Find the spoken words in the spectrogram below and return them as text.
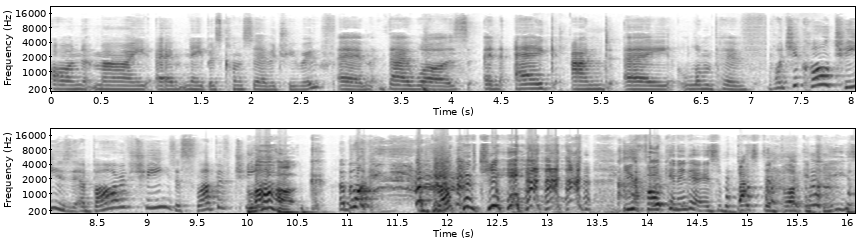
on my um, neighbour's conservatory roof. Um, there was an egg and a lump of what do you call cheese? A bar of cheese? A slab of cheese? block. A block. a block of cheese. you fucking idiot. It's a bastard block of cheese.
